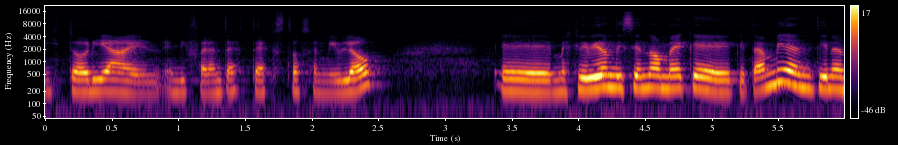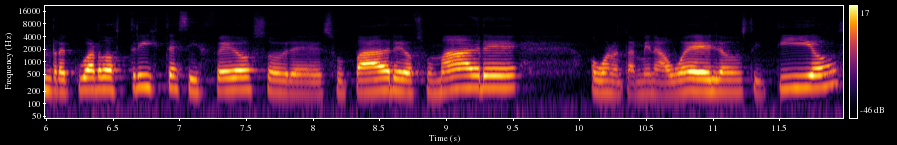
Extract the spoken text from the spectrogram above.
historia en diferentes textos en mi blog, eh, me escribieron diciéndome que, también tienen recuerdos tristes y feos sobre su padre o su madre, o bueno, también abuelos y tíos,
